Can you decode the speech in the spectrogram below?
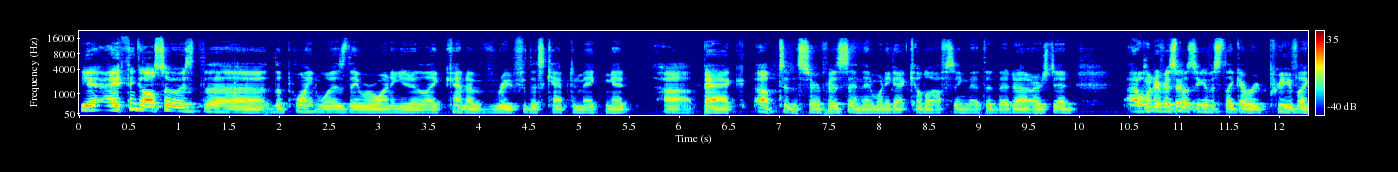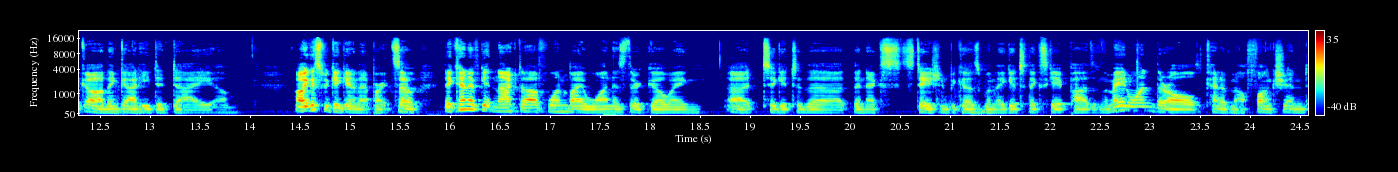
Yeah, I think also is the the point was they were wanting you to like kind of root for this captain making it uh, back up to the surface, and then when he got killed off, seeing that the, the daughter's dead. I wonder if it's supposed to give us like a reprieve, like oh, thank God he did die. Um, oh, I guess we could get into that part. So they kind of get knocked off one by one as they're going uh, to get to the the next station because when they get to the escape pods in the main one, they're all kind of malfunctioned.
